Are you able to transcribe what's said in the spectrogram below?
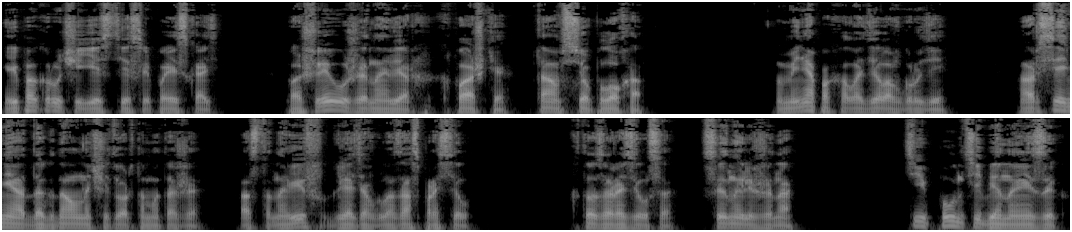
И покруче есть, если поискать. Пошли уже наверх, к Пашке, там все плохо. У меня похолодело в груди. Арсений отогнал на четвертом этаже. Остановив, глядя в глаза, спросил. Кто заразился, сын или жена? Типун тебе на язык,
